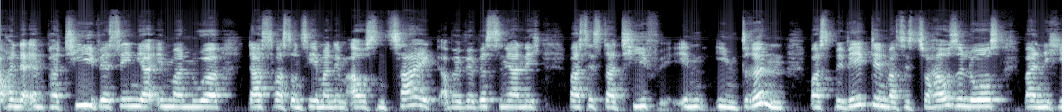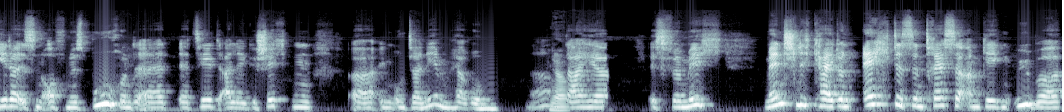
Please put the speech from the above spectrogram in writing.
auch in der Empathie. Wir sehen ja immer nur das, was uns jemand im Außen zeigt, aber wir wissen ja nicht, was ist da tief in ihm drin, was bewegt ihn, was ist zu Hause los, weil nicht jeder ist ein offenes Buch und er erzählt alle Geschichten äh, im Unternehmen herum. Ne? Ja. Daher ist für mich Menschlichkeit und echtes Interesse am Gegenüber.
